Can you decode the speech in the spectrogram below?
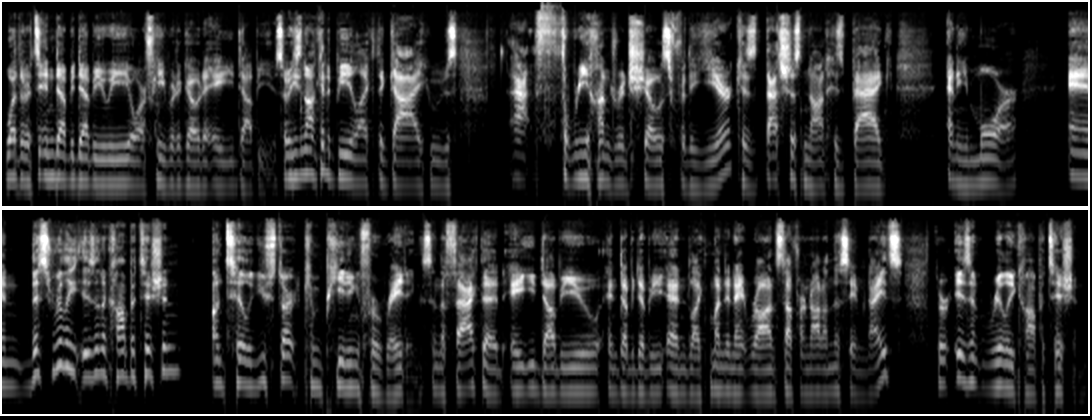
whether it's in WWE or if he were to go to AEW. So he's not going to be like the guy who's at 300 shows for the year because that's just not his bag anymore. And this really isn't a competition until you start competing for ratings. And the fact that AEW and WWE and like Monday Night Raw and stuff are not on the same nights, there isn't really competition.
